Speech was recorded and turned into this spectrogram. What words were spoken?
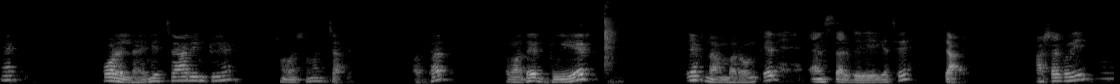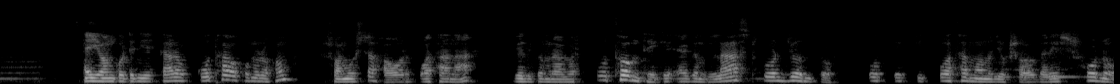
এক। পরের লাইনে চার ইন্টু এক সমান সমান চার। অর্থাৎ তোমাদের দুইয়ের এক নাম্বার অঙ্কের অ্যান্সার বেরিয়ে গেছে চার। আশা করি এই অঙ্কটি নিয়ে কারও কোথাও কোনো রকম সমস্যা হওয়ার কথা না। যদি তোমরা আমার প্রথম থেকে একদম লাস্ট পর্যন্ত প্রত্যেকটি কথা মনোযোগ সহকারে শোনো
